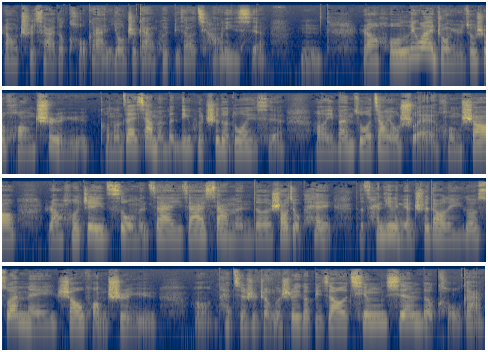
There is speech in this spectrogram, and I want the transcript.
然后吃起来的口感油脂感会比较强一些。嗯。然后另外一种鱼就是黄翅鱼，可能在厦门本地会吃的多一些，呃，一般做酱油水、红烧。然后这一次我们在一家厦门的烧酒配的餐厅里面吃到了一个酸梅烧黄翅鱼，嗯，它其实整个是一个比较清鲜的口感，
